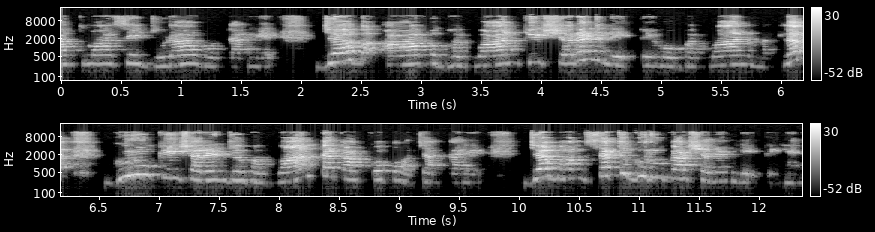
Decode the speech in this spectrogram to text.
आत्मा से जुड़ा होता है। जब आप भगवान के शरण लेते हो, भगवान मतलब गुरु के शरण जो भगवान तक आपको पहुंचाता है। जब हम सतगुरु गुरु का शरण लेते हैं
